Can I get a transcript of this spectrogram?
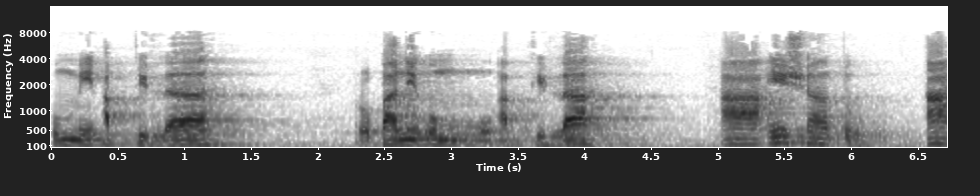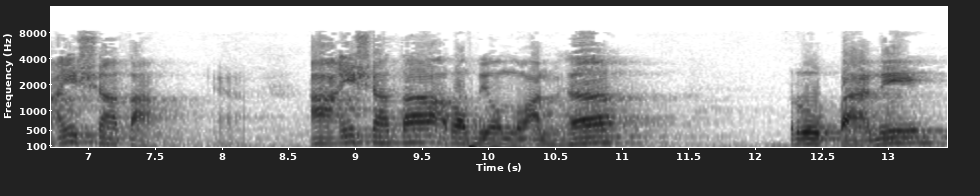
Ummi Abdillah rupane Ummu Abdillah Aisyatu Aisyata ya. Aisyata radhiyallahu anha rupane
